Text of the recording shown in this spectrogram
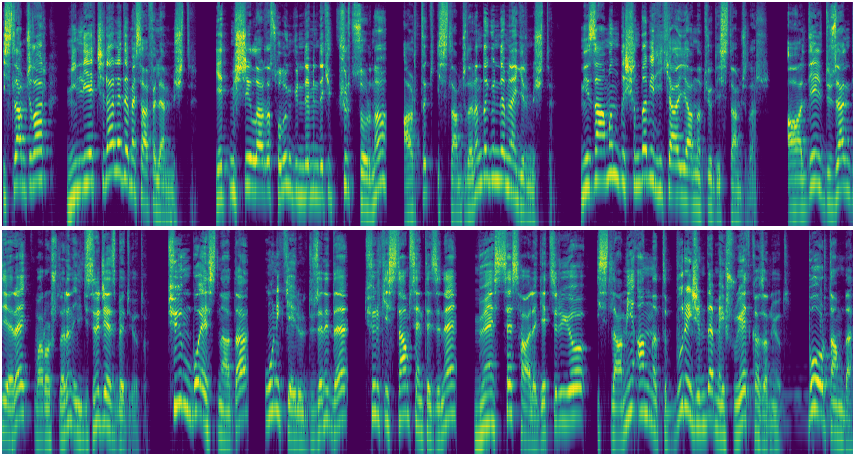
İslamcılar milliyetçilerle de mesafelenmişti. 70'li yıllarda solun gündemindeki Kürt sorunu artık İslamcıların da gündemine girmişti. Nizamın dışında bir hikayeyi anlatıyordu İslamcılar. Adil düzen diyerek varoşların ilgisini cezbediyordu. Tüm bu esnada 12 Eylül düzeni de Türk İslam sentezine müesses hale getiriyor, İslami anlatı bu rejimde meşruiyet kazanıyordu. Bu ortamda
